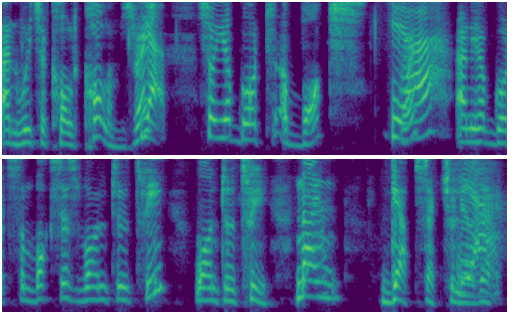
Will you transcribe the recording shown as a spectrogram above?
and which are called columns, right? Yeah. So you have got a box, Yeah. and you have got some boxes one, two, three, one, two, three. Nine gaps actually are there.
